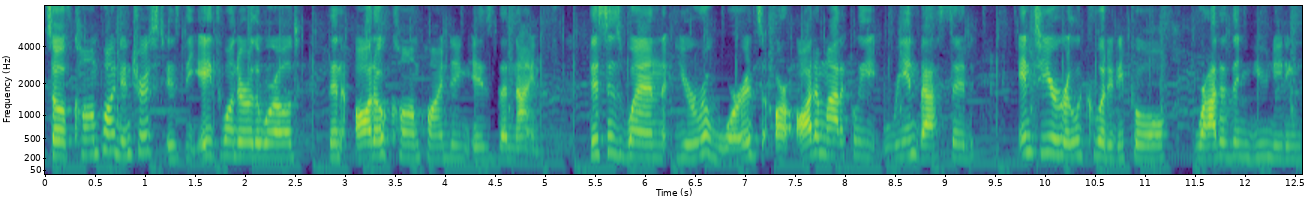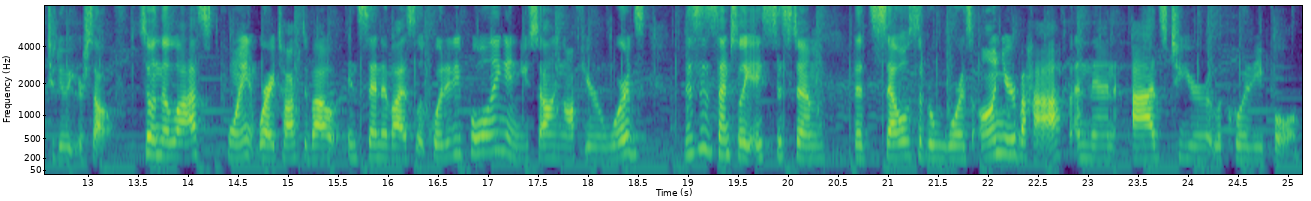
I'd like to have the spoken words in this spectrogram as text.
So if compound interest is the eighth wonder of the world, then auto compounding is the ninth. This is when your rewards are automatically reinvested into your liquidity pool rather than you needing to do it yourself. So in the last point where I talked about incentivized liquidity pooling and you selling off your rewards, this is essentially a system that sells the rewards on your behalf and then adds to your liquidity pool.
